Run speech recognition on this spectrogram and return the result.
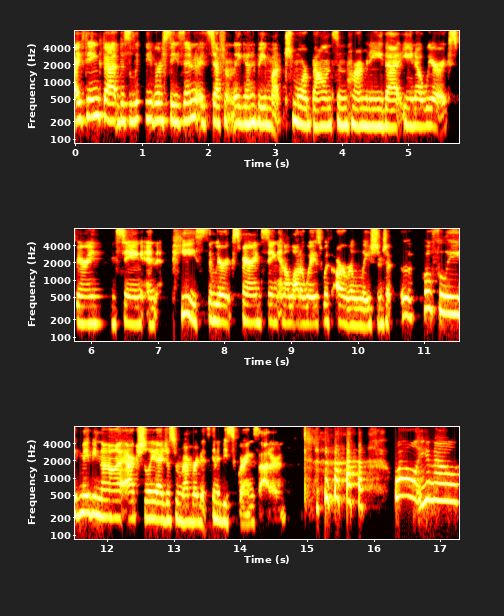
I think that this Libra season is definitely going to be much more balance and harmony that you know we are experiencing and peace than we are experiencing in a lot of ways with our relationship. Hopefully, maybe not. Actually, I just remembered it's going to be squaring Saturn. well, you know,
